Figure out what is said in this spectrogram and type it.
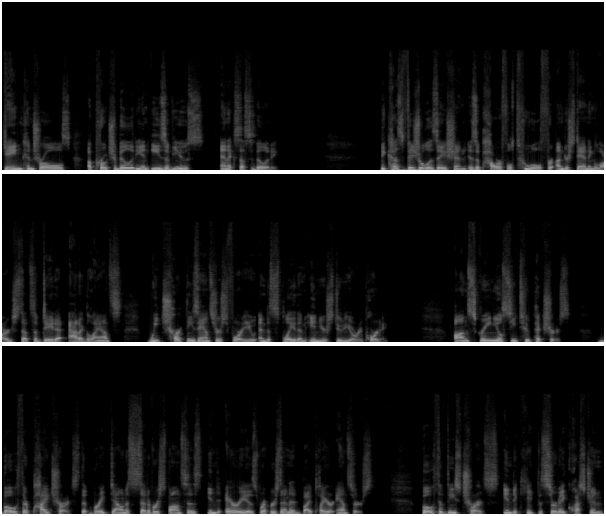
game controls, approachability and ease of use, and accessibility. Because visualization is a powerful tool for understanding large sets of data at a glance, we chart these answers for you and display them in your studio reporting. On screen, you'll see two pictures both are pie charts that break down a set of responses into areas represented by player answers. Both of these charts indicate the survey question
